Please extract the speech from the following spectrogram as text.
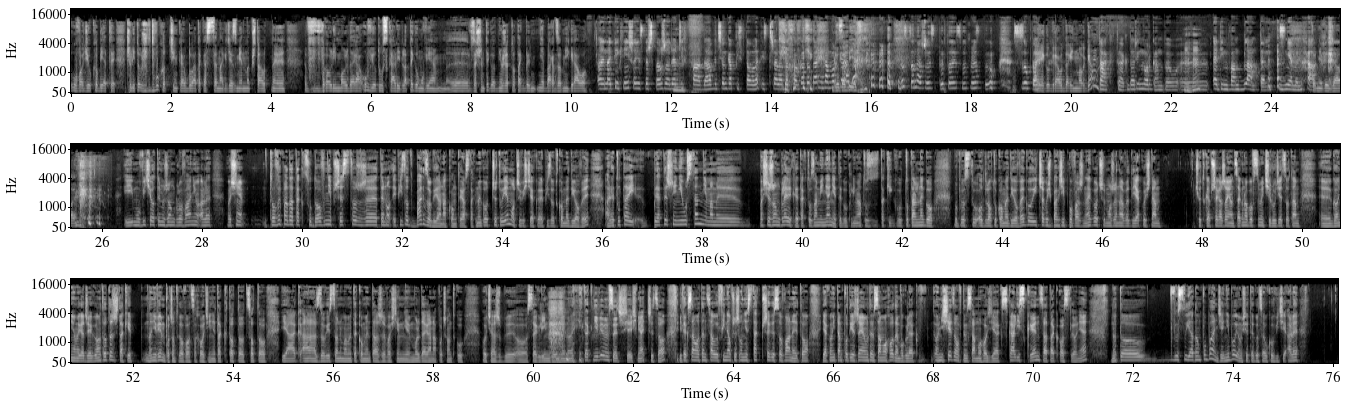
uwodził kobiety, czyli to już w dwóch odcinkach była taka scena, gdzie zmiennokształtny w, w roli Moldera uwiódł skali, dlatego mówiłem e, w zeszłym tygodniu, że to tak by nie bardzo mi grało. Ale najpiękniejsze jest też to, że Reggie hmm. wpada, wyciąga pistolet i strzela do kogo? Do Darina Morgana. do scenarzysty. To jest po prostu super. A jego grał Darin Morgan? Tak, tak. Darin Morgan był mhm. Edim Van Blantem z niemym H. To nie wiedziałem. I mówicie o tym żonglowaniu, ale właśnie to wypada tak cudownie przez to, że ten epizod bardzo gra na kontrastach. My go odczytujemy oczywiście jako epizod komediowy, ale tutaj praktycznie nieustannie mamy właśnie żonglerkę, tak to zamienianie tego klimatu z takiego totalnego po prostu odlotu komediowego i czegoś bardziej poważnego, czy może nawet jakoś tam ciutkę przerażającego, no bo w sumie ci ludzie, co tam y, gonią Reggie'ego, to też takie, no nie wiemy początkowo o co chodzi, nie? Tak kto to, co to, jak, a z drugiej strony mamy te komentarze właśnie, mnie Moldera na początku chociażby o Serlingu, nie, no i tak nie wiemy w sumie, czy się śmiać, czy co. I tak samo ten cały finał, przecież on jest tak przerysowany, to jak oni tam podjeżdżają tym samochodem, w ogóle jak oni siedzą w tym samochodzie, jak skali skręca tak ostro, nie, no to po prostu jadą po bandzie, nie boją się tego całkowicie, ale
